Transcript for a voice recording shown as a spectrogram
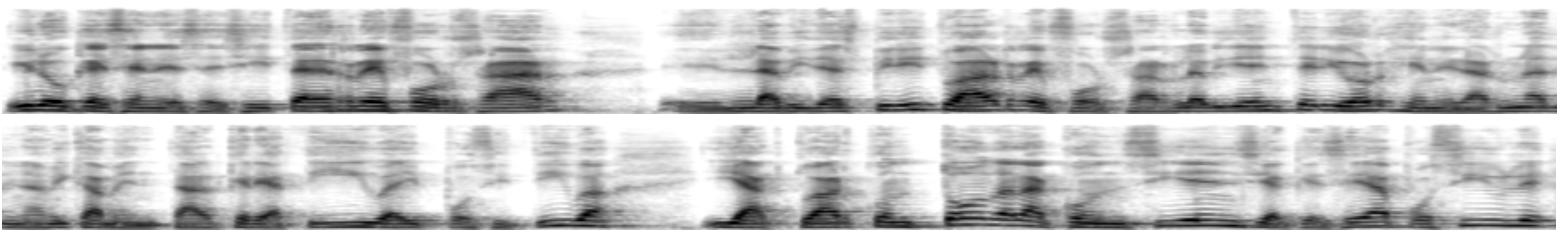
y lo que se necesita es reforzar la vida espiritual, reforzar la vida interior, generar una dinámica mental creativa y positiva y actuar con toda la conciencia que sea posible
